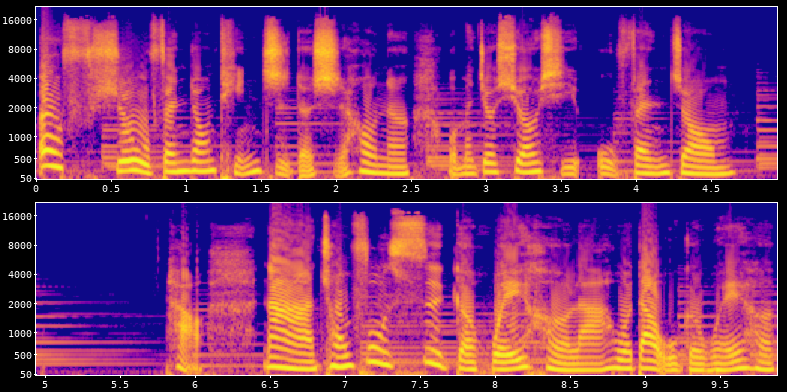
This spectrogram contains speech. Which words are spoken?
二十五分钟停止的时候呢，我们就休息五分钟。好，那重复四个回合啦，或到五个回合，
